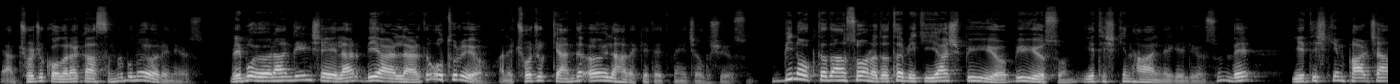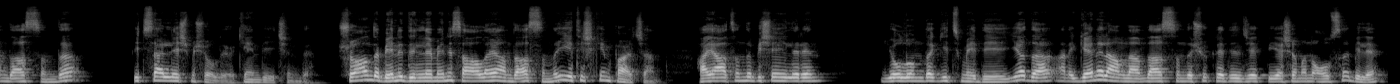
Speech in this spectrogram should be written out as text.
Yani çocuk olarak aslında bunu öğreniyorsun. Ve bu öğrendiğin şeyler bir yerlerde oturuyor. Hani çocukken de öyle hareket etmeye çalışıyorsun. Bir noktadan sonra da tabii ki yaş büyüyor, büyüyorsun, yetişkin haline geliyorsun ve yetişkin parçan da aslında içselleşmiş oluyor kendi içinde. Şu anda beni dinlemeni sağlayan da aslında yetişkin parçan. Hayatında bir şeylerin yolunda gitmediği ya da hani genel anlamda aslında şükredilecek bir yaşamın olsa bile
